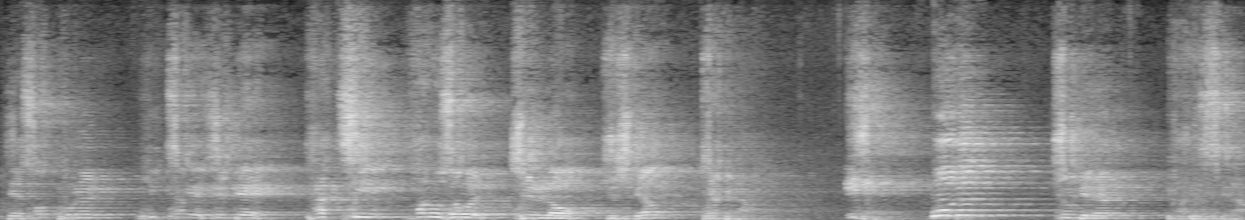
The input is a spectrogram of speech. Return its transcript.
이제 선포를 힘차게 했을 때 같이 환호성을 질러 주시면 됩니다. 이제 모든 준비는 다 됐습니다.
